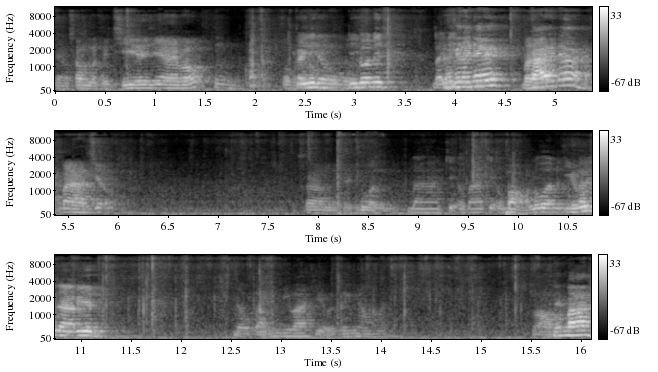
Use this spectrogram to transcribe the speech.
Kèo xong là phải chia chứ ai bó có đi đi đâu đi luôn đi. Đánh kia đánh đấy. Cái đấy nhá. 3 triệu. Sao mình phải buồn? Ba triệu ba triệu bỏ luôn. Yếu ra biên. Đâu anh đi ba triệu kinh nhau ấy. Thêm ba.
